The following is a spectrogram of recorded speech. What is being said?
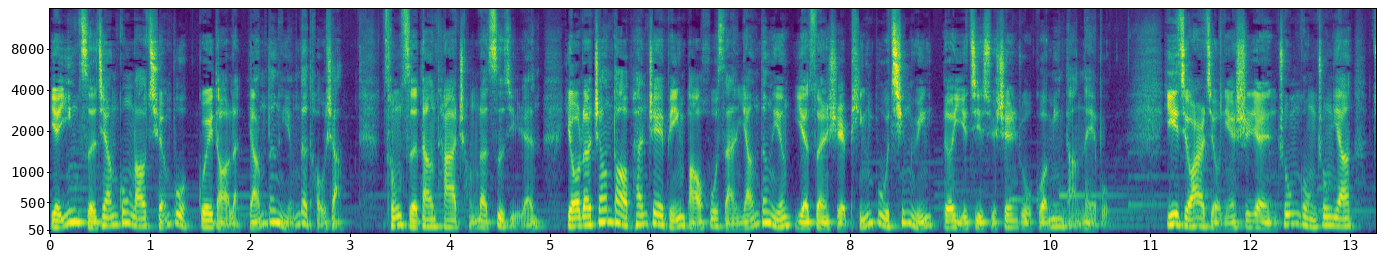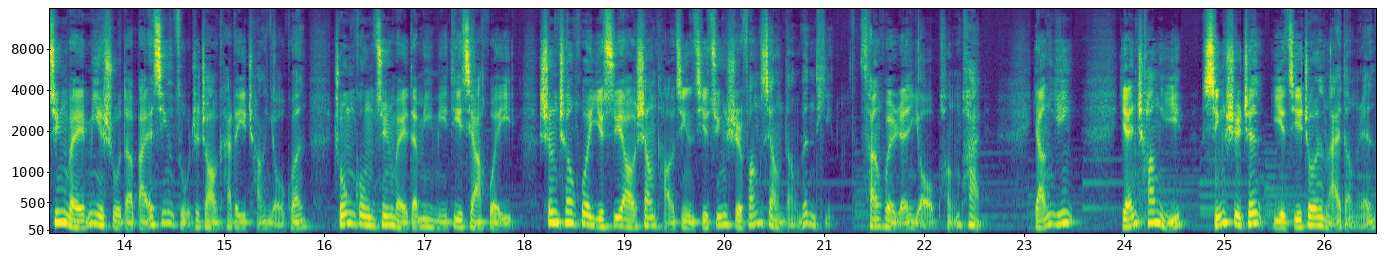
也因此将功劳全部归到了杨登营的头上。从此，当他成了自己人，有了张道藩这柄保护伞，杨登营也算是平步青云，得以继续深入国民党内部。一九二九年，时任中共中央军委秘书的白兴组织召开了一场有关中共军军委的秘密地下会议，声称会议需要商讨近期军事方向等问题。参会人有彭湃、杨英、严昌仪、邢世珍以及周恩来等人，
